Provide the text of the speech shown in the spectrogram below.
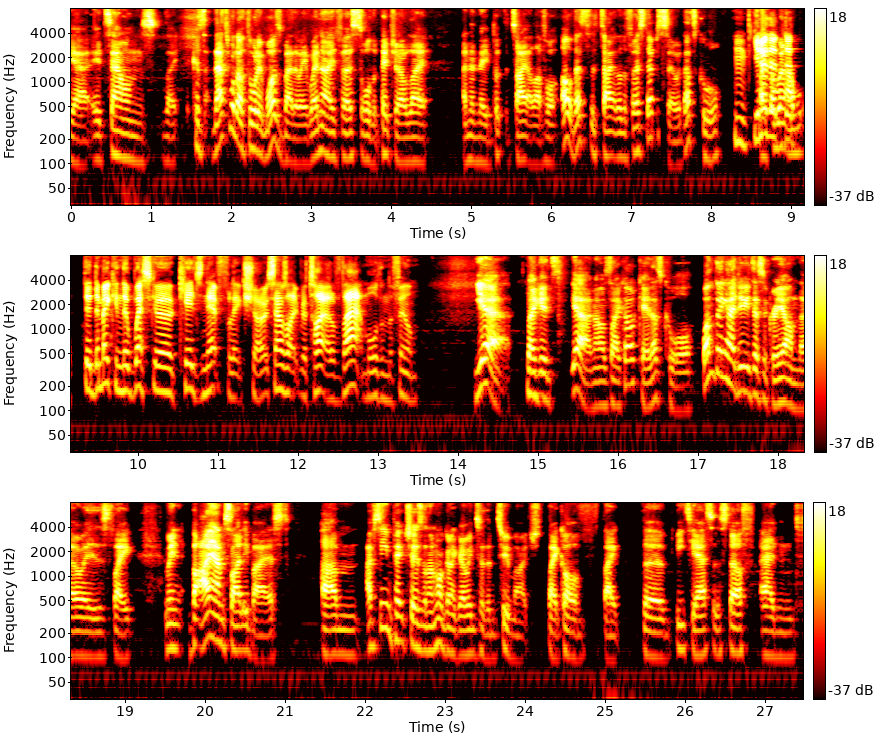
yeah, it sounds like because that's what I thought it was. By the way, when I first saw the picture, I was like, and then they put the title. I thought, oh, that's the title of the first episode. That's cool. Hmm. You know, I- the, when I- the, the, they're making the Wesker Kids Netflix show. It sounds like the title of that more than the film. Yeah, like it's yeah, and I was like, okay, that's cool. One thing I do disagree on though is like, I mean, but I am slightly biased. Um, I've seen pictures, and I'm not going to go into them too much, like of like the BTS and stuff, and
